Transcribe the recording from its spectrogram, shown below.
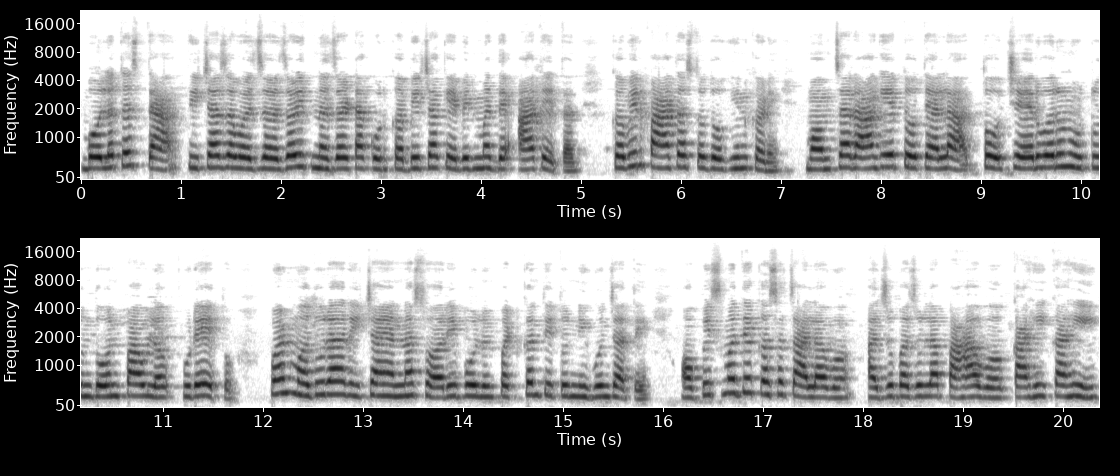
बोलतच त्या. तिच्याजवळ जळजळीत नजर टाकून कबीरच्या केबिनमध्ये आत येतात. कबीर पाहत असतो दोघींकडे. मॉमचा राग येतो त्याला. तो चेअरवरून उठून दोन पावलं पुढे येतो. पण मधुरा रिचा यांना सॉरी बोलून पटकन तिथून निघून जाते. ऑफिसमध्ये कसं चालावं? आजूबाजूला पाहावं? काही काही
